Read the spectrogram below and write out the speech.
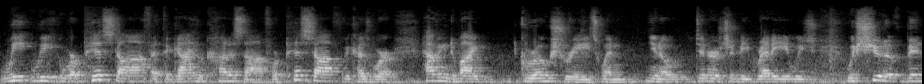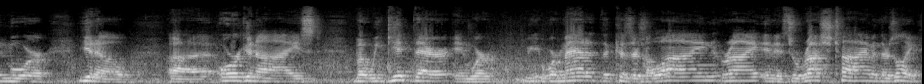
We, we, we're pissed off at the guy who cut us off. We're pissed off because we're having to buy groceries when, you know, dinner should be ready we, sh- we should have been more, you know, uh, organized. But we get there and we're, we, we're mad at the, because there's a line, right? And it's rush time and there's only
